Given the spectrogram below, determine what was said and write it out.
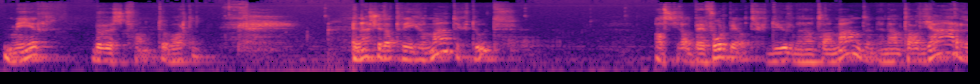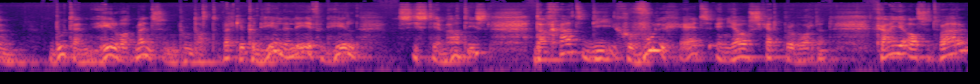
meer bewust van te worden. En als je dat regelmatig doet, als je dat bijvoorbeeld gedurende een aantal maanden, een aantal jaren doet, en heel wat mensen doen dat werkelijk een hele leven, heel systematisch, dan gaat die gevoeligheid in jou scherper worden. Ga je als het ware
